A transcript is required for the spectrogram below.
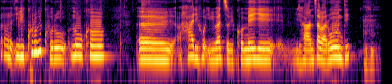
eh, ibikuru bikuru ni uko eh, hariho ibibazo bikomeye bihanze abarundi mhm.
